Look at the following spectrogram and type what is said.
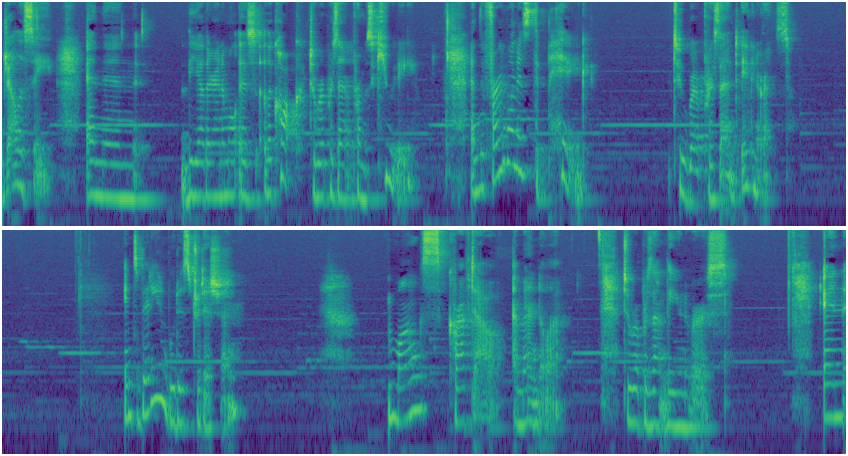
jealousy, and then the other animal is the cock to represent promiscuity. And the third one is the pig to represent ignorance. In Tibetan Buddhist tradition, monks craft out a mandala to represent the universe. And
